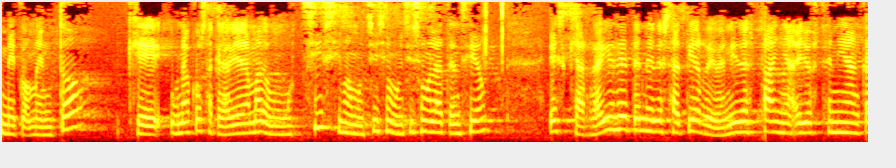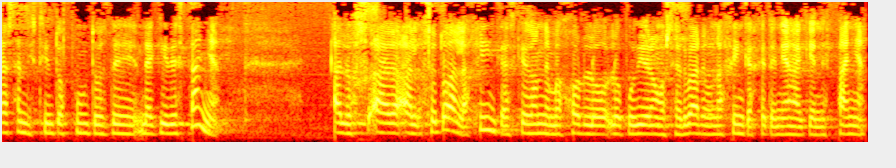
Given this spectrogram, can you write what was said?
me comentó que una cosa que le había llamado muchísimo, muchísimo, muchísimo la atención es que a raíz de tener esa tierra y venir a España, ellos tenían casa en distintos puntos de, aquí de España. A los, a, sobre todo en las fincas, que es donde mejor lo, lo, pudieron observar, en unas fincas que tenían aquí en España,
